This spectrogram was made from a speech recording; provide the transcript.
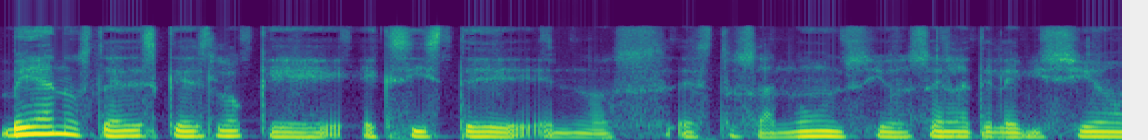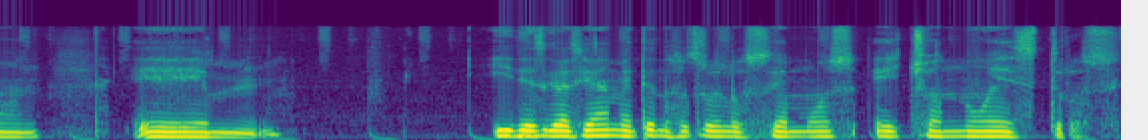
Vean ustedes qué es lo que existe en los, estos anuncios, en la televisión. Em, y desgraciadamente nosotros los hemos hecho nuestros.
